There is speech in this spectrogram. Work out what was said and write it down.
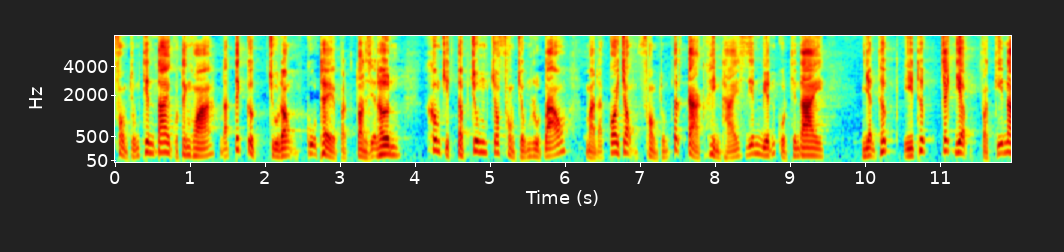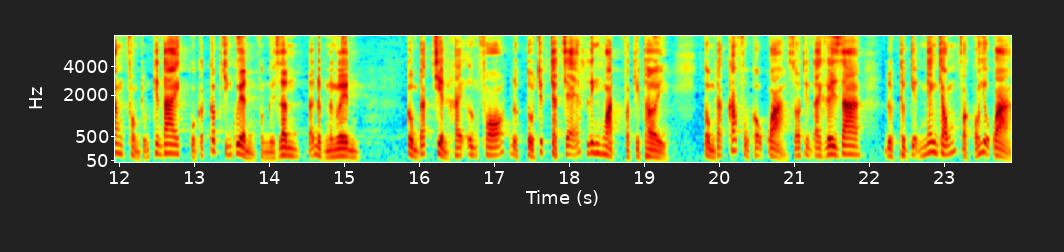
phòng chống thiên tai của Thanh Hóa đã tích cực, chủ động, cụ thể và toàn diện hơn, không chỉ tập trung cho phòng chống lụt bão mà đã coi trọng phòng chống tất cả các hình thái diễn biến của thiên tai. Nhận thức, ý thức, trách nhiệm và kỹ năng phòng chống thiên tai của các cấp chính quyền và người dân đã được nâng lên. Công tác triển khai ứng phó được tổ chức chặt chẽ, linh hoạt và kịp thời. Công tác khắc phục hậu quả do thiên tai gây ra được thực hiện nhanh chóng và có hiệu quả,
